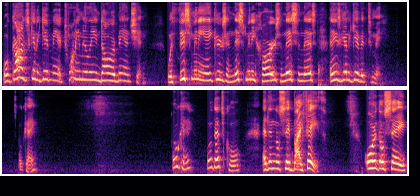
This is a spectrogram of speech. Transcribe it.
Well, God's going to give me a $20 million mansion with this many acres and this many cars and this and this, and He's going to give it to me. Okay. Okay. Well, that's cool. And then they'll say, By faith. Or they'll say,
